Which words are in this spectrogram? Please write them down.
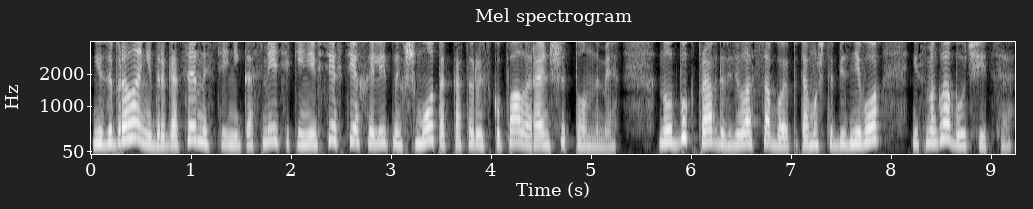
Не забрала ни драгоценностей, ни косметики, ни всех тех элитных шмоток, которые скупала раньше тоннами. Ноутбук, правда, взяла с собой, потому что без него не смогла бы учиться.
